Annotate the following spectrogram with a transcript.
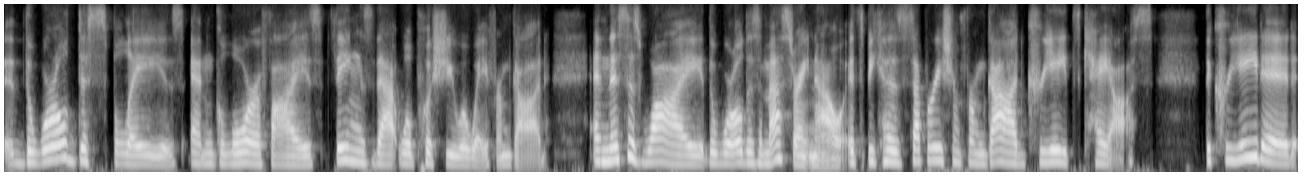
the world displays and glorifies things that will push you away from God. And this is why the world is a mess right now. It's because separation from God creates chaos. The created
